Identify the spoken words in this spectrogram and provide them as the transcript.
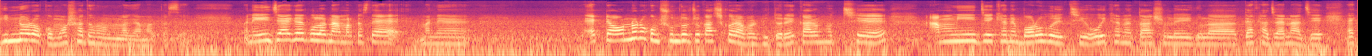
ভিন্ন রকম, অসাধারণ লাগে আমার কাছে। মানে এই জায়গাগুলো না আমার কাছে মানে একটা অন্যরকম সৌন্দর্য কাজ করে আমার ভিতরে। কারণ হচ্ছে আমি যেখানে বড় হয়েছি, ওইখানে তো আসলে এগুলা দেখা যায় না যে এক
